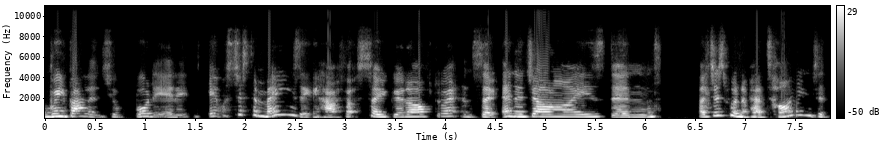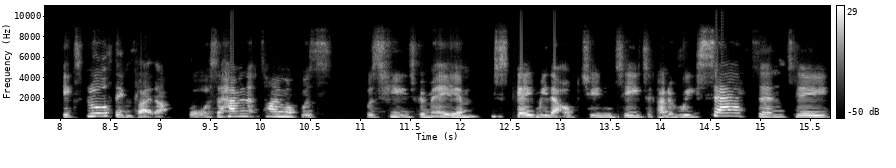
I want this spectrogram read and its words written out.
rebalance your body. And it, it was just amazing how I felt so good after it and so energized. And I just wouldn't have had time to explore things like that before. So having that time off was was huge for me and just gave me that opportunity to kind of reset and to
